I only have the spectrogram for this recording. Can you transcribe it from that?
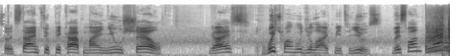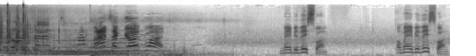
So it's time to pick up my new shell. Guys, which one would you like me to use? This one? That's a good one! Maybe this one. Or maybe this one.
